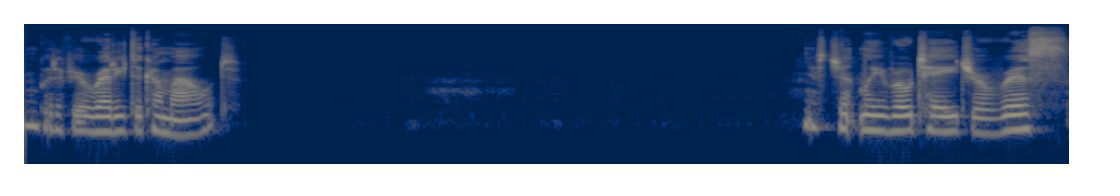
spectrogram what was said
But if you're ready to come out, just gently rotate your wrists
